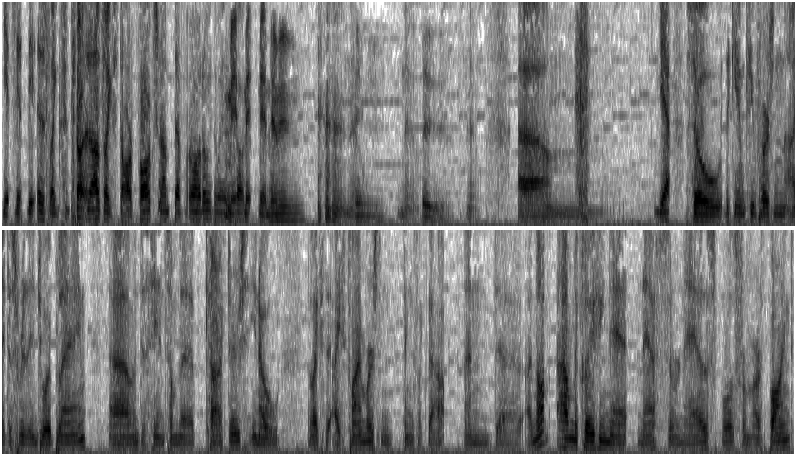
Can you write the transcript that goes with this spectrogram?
days. it- it- it's like that's like Star Fox Grand Theft Auto the way they talk. no, no, no. Um, yeah, so the GameCube version I just really enjoy playing um, and just seeing some of the characters, you know, like the ice climbers and things like that. And uh, I'm not having a clue who ne- Ness or Nez was from Earthbound.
